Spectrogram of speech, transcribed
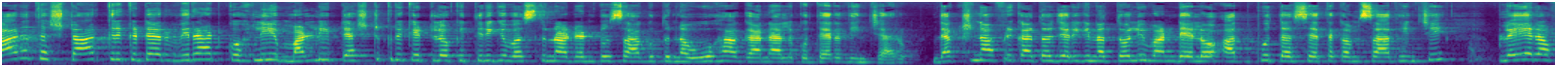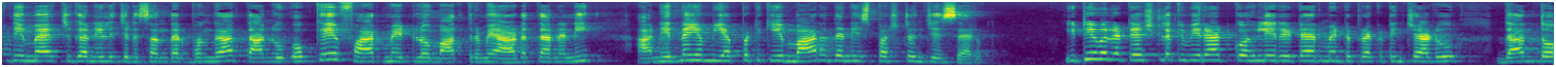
భారత స్టార్ క్రికెటర్ విరాట్ కోహ్లీ మళ్ళీ టెస్ట్ క్రికెట్లోకి తిరిగి వస్తున్నాడంటూ సాగుతున్న ఊహాగానాలకు తెరదించారు. దక్షిణాఫ్రికాతో జరిగిన తొలి వన్డేలో అద్భుత శతకం సాధించి ప్లేయర్ ఆఫ్ ది మ్యాచ్గా నిలిచిన సందర్భంగా తాను ఒకే ఫార్మేట్లో మాత్రమే ఆడతానని ఆ నిర్ణయం ఎప్పటికీ మారదని స్పష్టం చేశారు. ఇటీవల టెస్టులకు విరాట్ కోహ్లీ రిటైర్మెంట్ ప్రకటించాడు. దాంతో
